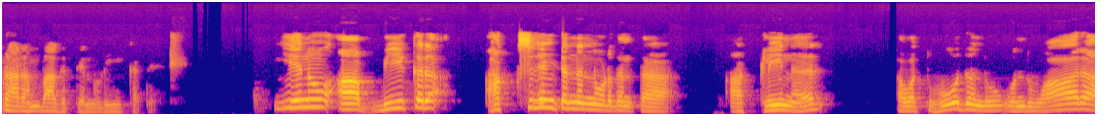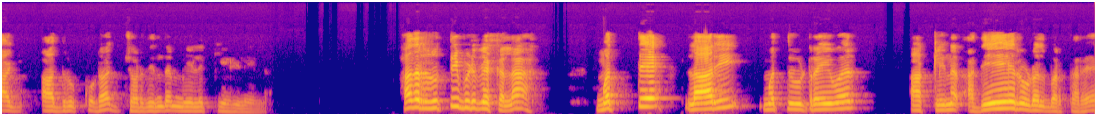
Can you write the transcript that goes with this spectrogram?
ಪ್ರಾರಂಭ ಆಗುತ್ತೆ ನೋಡಿ ಈ ಕತೆ. ಏನು ಆ ಭೀಕರ ಆಕ್ಸಿಡೆಂಟನ್ನು ನೋಡಿದಂಥ ಆ ಕ್ಲೀನರ್ ಅವತ್ತು ಹೋದಂದು ಒಂದು ವಾರ ಆಗಿ ಆದರೂ ಕೂಡ ಜ್ವರದಿಂದ ಮೇಲೆ ಕೇಳಲಿಲ್ಲ ಆದರೆ ವೃತ್ತಿ ಬಿಡಬೇಕಲ್ಲ? ಮತ್ತೆ ಲಾರಿ ಮತ್ತು ಡ್ರೈವರ್, ಆ ಕ್ಲೀನರ್ ಅದೇ ರೋಡಲ್ಲಿ ಬರ್ತಾರೆ.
